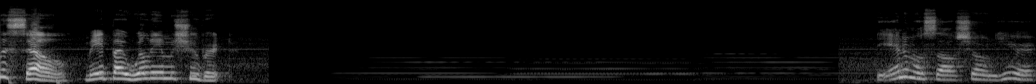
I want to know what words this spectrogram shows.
the cell, made by William Schubert. The animal cell shown here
